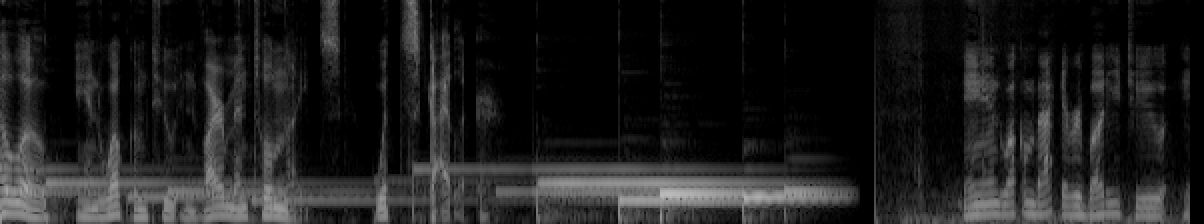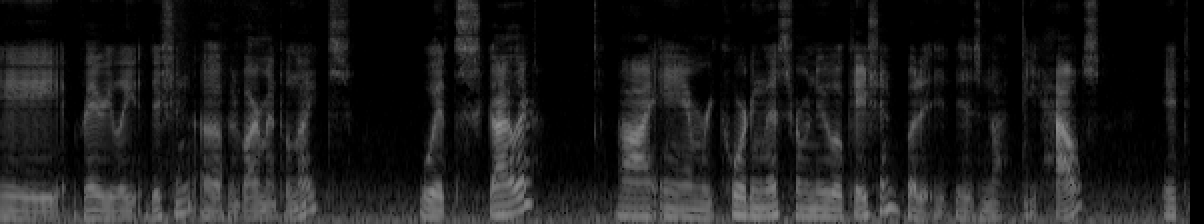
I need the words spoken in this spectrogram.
Hello, and welcome to Environmental Nights with Skylar. And welcome back, everybody, to a very late edition of Environmental Nights with Skylar. I am recording this from a new location, but it is not the house. It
